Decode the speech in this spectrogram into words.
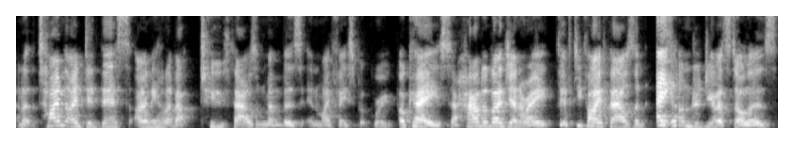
And at the time that I did this, I only had about 2,000 members in my Facebook group. Okay, so how did I generate 55,800 US dollars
